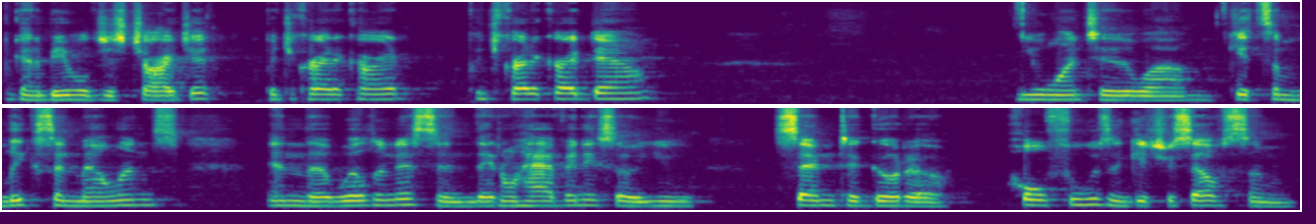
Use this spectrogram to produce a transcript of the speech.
You're going to be able to just charge it, put your credit card, put your credit card down. You want to um, get some leeks and melons in the wilderness and they don't have any, so you send to go to Whole Foods and get yourself some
